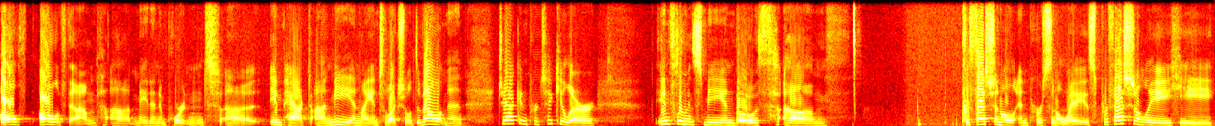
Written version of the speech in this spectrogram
all, all of them uh, made an important uh, impact on me and my intellectual development. Jack in particular influenced me in both um, professional and personal ways. Professionally, he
